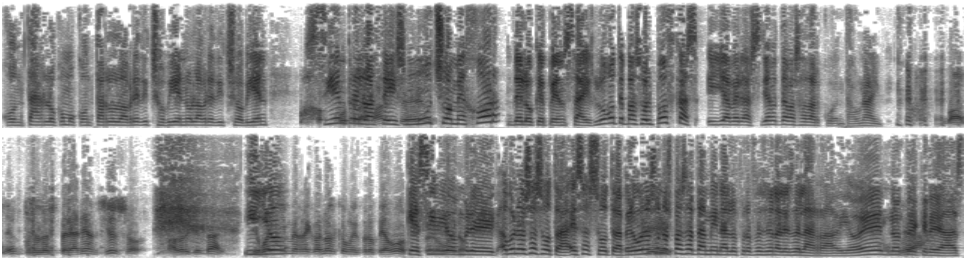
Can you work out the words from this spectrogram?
contarlo, cómo contarlo, lo habré dicho bien, no lo habré dicho bien. Siempre lo hacéis mucho mejor de lo que pensáis. Luego te paso el podcast y ya verás, ya te vas a dar cuenta, Unai. Vale, pues lo esperaré ansioso. A ver qué tal. Y Igual yo, me reconozco mi propia voz. Que sí, hombre. Ah, bueno, esa es otra, esa es otra. Pero bueno, eso nos pasa también a los profesionales de la radio, ¿eh? No te creas.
